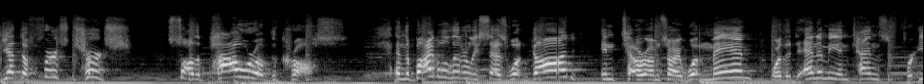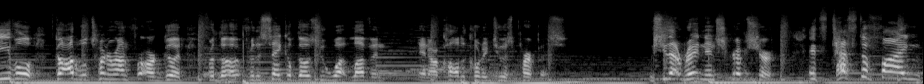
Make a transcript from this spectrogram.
Yet the first church saw the power of the cross and the Bible literally says what God, or I'm sorry, what man or the enemy intends for evil, God will turn around for our good, for the for the sake of those who what love and, and are called according to his purpose. We see that written in scripture. It's testifying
